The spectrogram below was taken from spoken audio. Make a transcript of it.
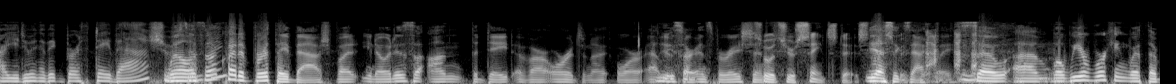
are you doing a big birthday bash? Or Well, it's not quite a birthday bash, but you know, it is on the date of our origin, or at Yeah, least our inspiration. So it's your Saints' Day. so Yes, exactly. so, um, well, we are working with the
